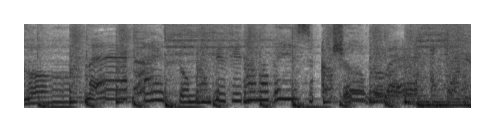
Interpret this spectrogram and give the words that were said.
go. Don't mind if you don't show the way.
